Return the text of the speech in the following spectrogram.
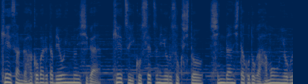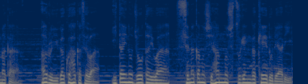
K さんが運ばれた病院の医師が頸椎骨折による即死と診断したことが波紋を呼ぶ中、ある医学博士は遺体の状態は背中の市販の出現が軽度であり、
